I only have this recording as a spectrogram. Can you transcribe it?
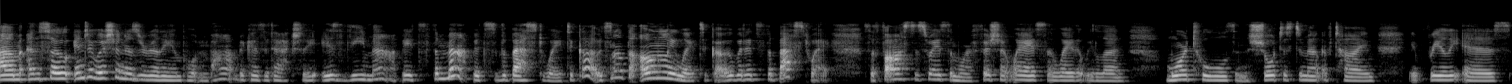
Um, and so intuition is a really important part because it actually is the map. It's the map. It's the best way to go. It's not the only way to go, but it's the best way. It's the fastest way. It's the more efficient way. It's the way that we learn more tools in the shortest amount of time. It really is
